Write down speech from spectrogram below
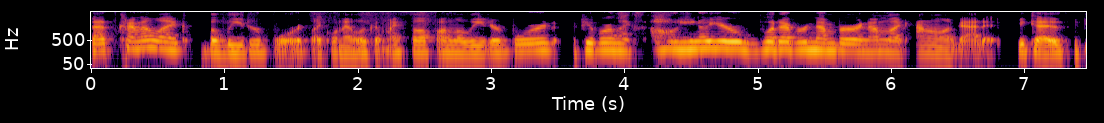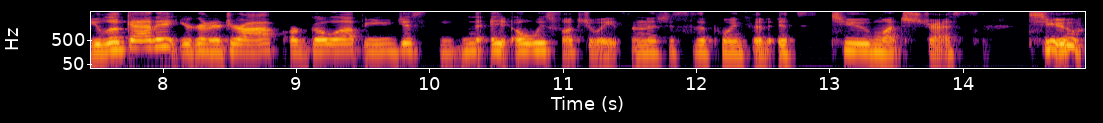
that's kind of like the leaderboard. Like when I look at myself on the leaderboard, people are like, "Oh, you know you're whatever number," and I'm like, "I don't look at it because if you look at it, you're gonna drop or go up. You just it always fluctuates, and it's just to the point that it's too much stress to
